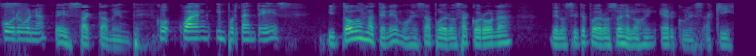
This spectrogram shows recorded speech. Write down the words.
corona. Exactamente. cuán importante es. Y todos la tenemos, esa poderosa corona de los siete poderosos Elohim Hércules, aquí.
